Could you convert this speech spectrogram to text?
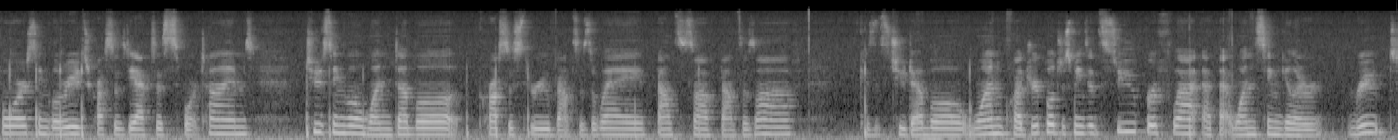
four single roots, crosses the axis four times. Two single, one double, crosses through, bounces away, bounces off, bounces off because it's two double. One quadruple just means it's super flat at that one singular root.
